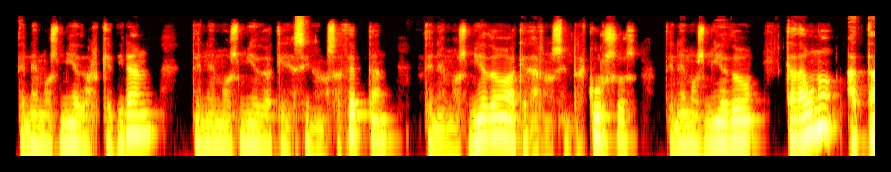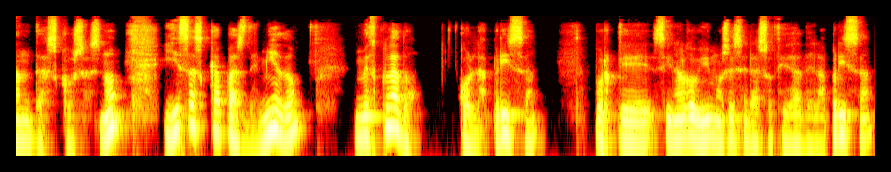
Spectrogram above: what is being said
Tenemos miedo al que dirán, tenemos miedo a que si no nos aceptan, tenemos miedo a quedarnos sin recursos, tenemos miedo, cada uno a tantas cosas, ¿no? Y esas capas de miedo, mezclado con la prisa, porque si en algo vivimos es en la sociedad de la prisa,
